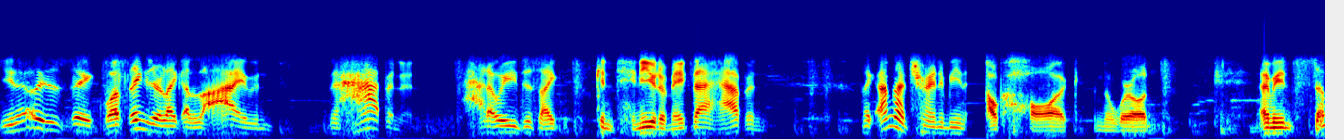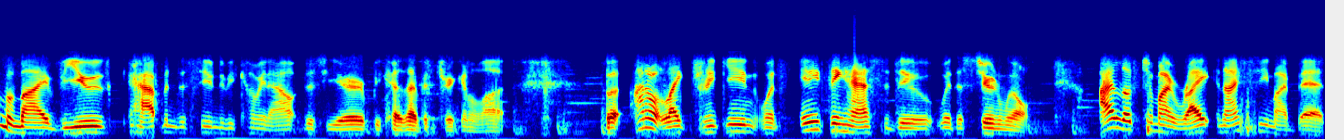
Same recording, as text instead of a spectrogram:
You know, it's just like while things are like alive and happening. How do we just like continue to make that happen? Like I'm not trying to be an alcoholic in the world. I mean, some of my views happen to seem to be coming out this year because I've been drinking a lot. But I don't like drinking when anything has to do with the steering wheel. I look to my right and I see my bed.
